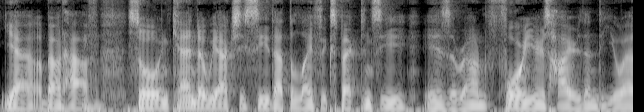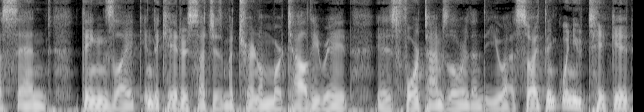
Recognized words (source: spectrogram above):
yeah about half. Mm-hmm. So in Canada, we actually see that the life expectancy is around four years higher than the U.S. and things like indicators such as maternal mortality rate is four times lower than the U.S. So I think when you take it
